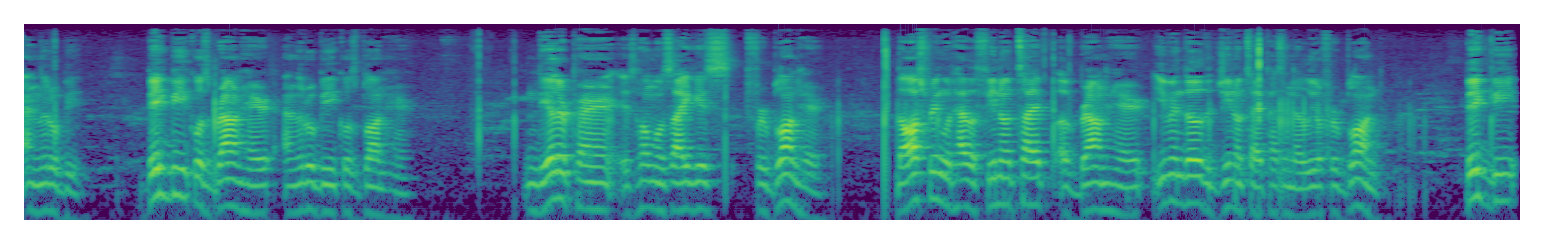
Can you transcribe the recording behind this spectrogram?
and little b. Big B equals brown hair and little b equals blonde hair. And the other parent is homozygous for blonde hair. The offspring would have a phenotype of brown hair even though the genotype has an allele for blonde. Big B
